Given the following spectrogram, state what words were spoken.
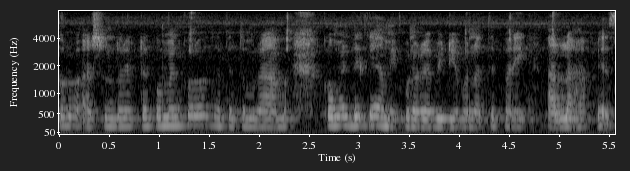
করো আর সুন্দর একটা কমেন্ট করো, যাতে তোমরা আমার কমেন্ট দেখে আমি পুনরায় ভিডিও বানাতে পারি। আল্লাহ হাফেজ।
